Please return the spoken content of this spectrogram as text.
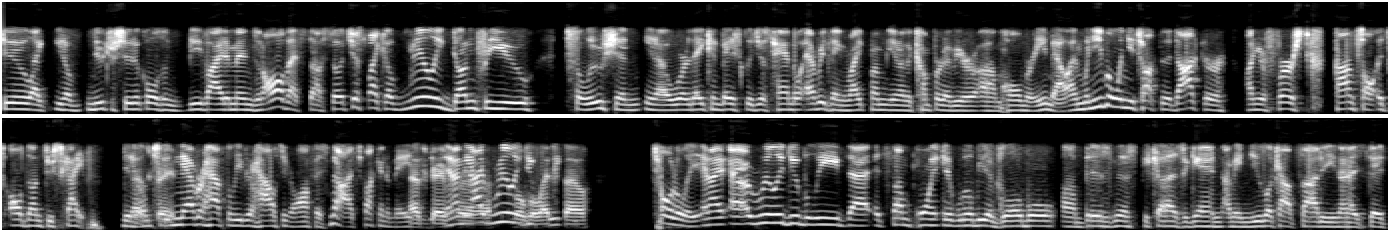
too, like, you know, nutraceuticals and B vitamins and all that stuff. So it's just like a really done for you solution, you know, where they can basically just handle everything right from, you know, the comfort of your um, home or email. And when even when you talk to the doctor on your first consult, it's all done through Skype. You know, so you never have to leave your house or your office. No, it's fucking amazing. That's great. And I mean, I really do. Lifestyle. Totally. And I, I really do believe that at some point it will be a global um, business because, again, I mean, you look outside of the United States,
